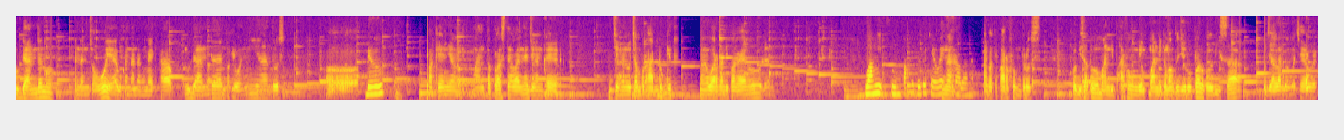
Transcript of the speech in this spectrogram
lu dandan dandan cowok ya bukan dandan make up lu dandan pakai wangian terus eh, Duh. pakaian yang mantep lah setelannya. Jangan kayak jangan lu campur aduk gitu. Nah, warna di pakaian lu dan wangi sumpah. Itu tuh cewek Nah. suka banget. pakai parfum terus. Kalau bisa tuh lu mandi parfum mandi kembang tujuh rupa lo kalau bisa jalan sama cewek.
